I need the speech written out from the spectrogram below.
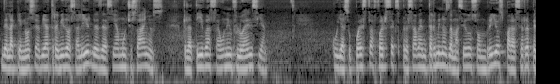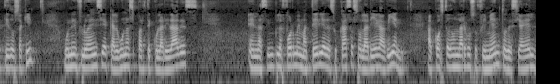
de la que no se había atrevido a salir desde hacía muchos años, relativas a una influencia cuya supuesta fuerza expresaba en términos demasiado sombríos para ser repetidos aquí, una influencia que algunas particularidades en la simple forma y materia de su casa solariega bien, a costa de un largo sufrimiento, decía él,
